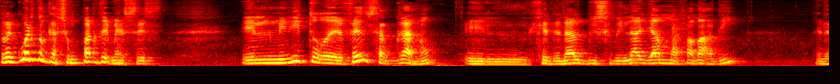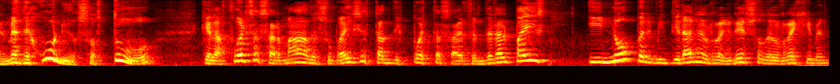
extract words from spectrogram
Recuerdo que hace un par de meses el ministro de Defensa afgano, el general Bismillah Mohammadi, en el mes de junio sostuvo que las Fuerzas Armadas de su país están dispuestas a defender al país y no permitirán el regreso del régimen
